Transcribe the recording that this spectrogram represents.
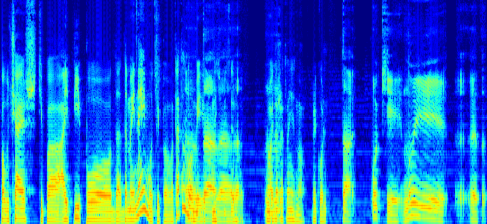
получаешь типа IP по домейнейму, типа вот это номер? Uh, да, да, да. Ой, mm-hmm. даже этого не знал. Прикольно. Так, окей. Ну и э, этот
